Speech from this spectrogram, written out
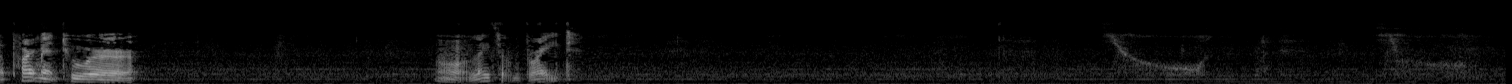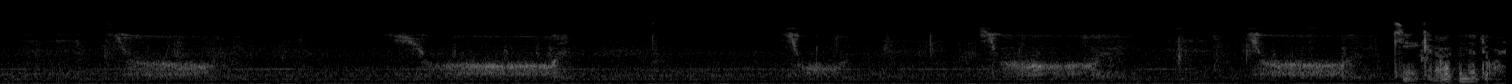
apartment tour. Oh, lights are bright. Okay, can I open the door?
